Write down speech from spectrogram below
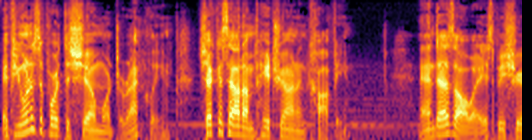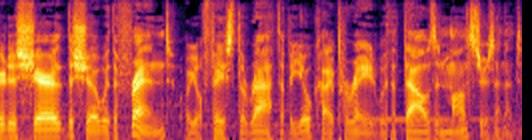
If you want to support the show more directly, check us out on Patreon and Ko-fi. And as always, be sure to share the show with a friend, or you'll face the wrath of a yokai parade with a thousand monsters in it.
